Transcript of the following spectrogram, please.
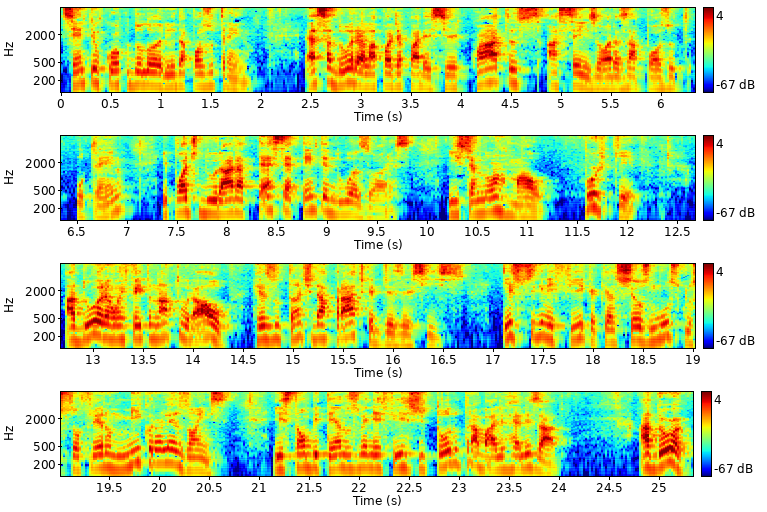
sentem o corpo dolorido após o treino. Essa dor ela pode aparecer 4 a 6 horas após o, o treino e pode durar até 72 horas. Isso é normal. Por quê? A dor é um efeito natural resultante da prática de exercícios. Isso significa que seus músculos sofreram microlesões e estão obtendo os benefícios de todo o trabalho realizado. A dor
